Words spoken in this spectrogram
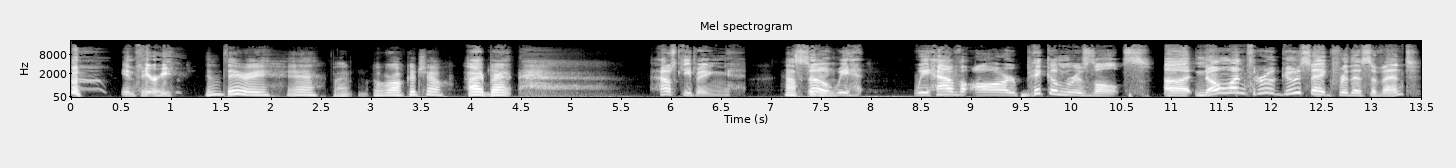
In theory. In theory, yeah. But overall, good show. All right, Brent. Housekeeping. So we ha- we have our pick'em results. Uh, no one threw a goose egg for this event.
